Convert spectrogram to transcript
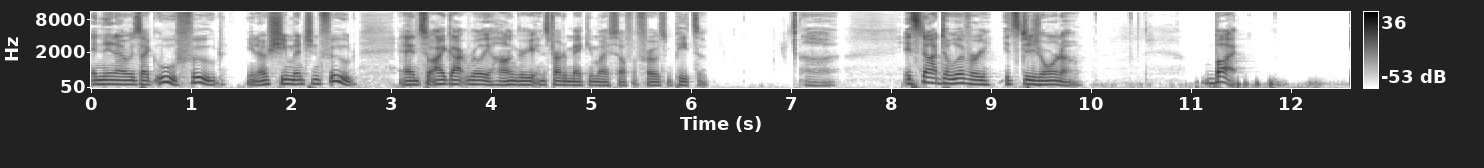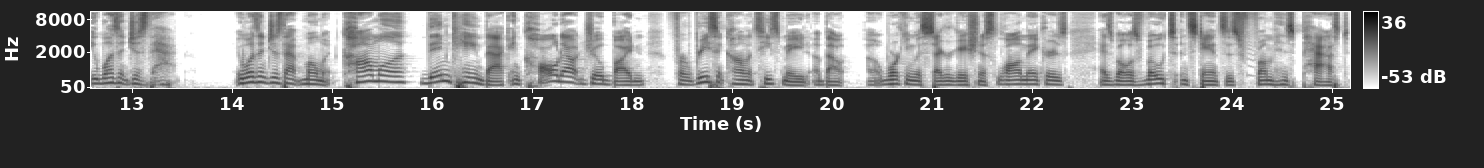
and then I was like, ooh, food. You know, she mentioned food. And so I got really hungry and started making myself a frozen pizza. Uh, it's not delivery, it's DiGiorno. But it wasn't just that. It wasn't just that moment. Kamala then came back and called out Joe Biden for recent comments he's made about uh, working with segregationist lawmakers, as well as votes and stances from his past,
